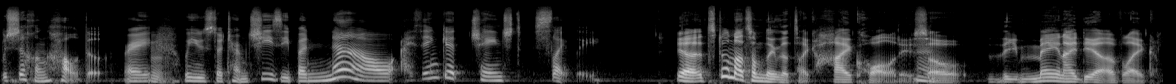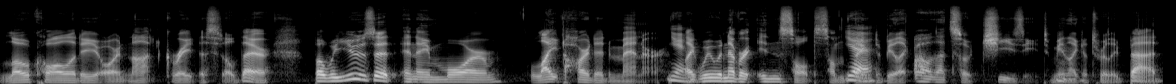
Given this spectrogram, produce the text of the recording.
不是很好的, right? We use the term cheesy, but now I think it changed slightly. Yeah, it's still not something that's like high quality. So the main idea of like low quality or not great is still there, but we use it in a more light-hearted manner. Yeah. Like we would never insult something Yeah. to be like, "Oh, that's so cheesy," to mean like it's really bad.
